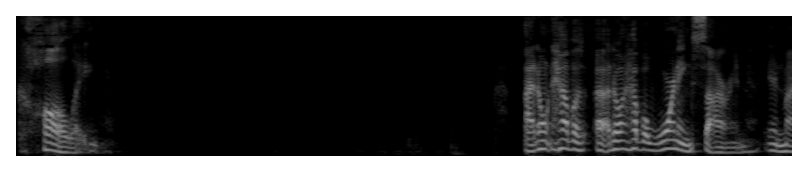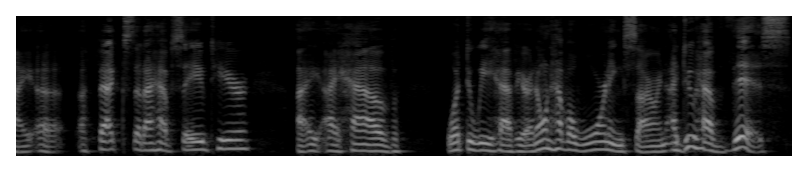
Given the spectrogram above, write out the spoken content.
Calling. I don't have a I don't have a warning siren in my uh, effects that I have saved here. I, I have what do we have here? I don't have a warning siren. I do have this.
